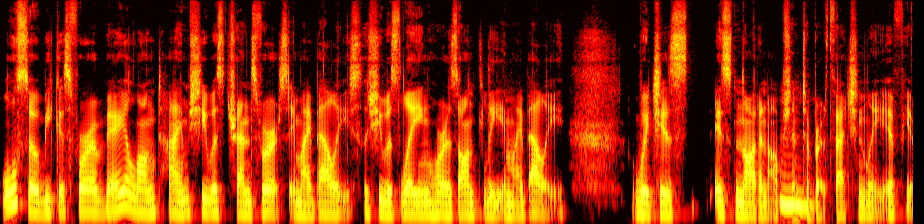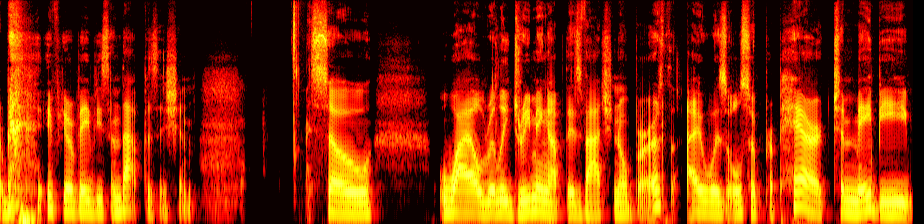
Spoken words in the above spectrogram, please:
Also, because for a very long time, she was transverse in my belly. So she was laying horizontally in my belly, which is is not an option to mm. birth vaginally if your if your baby's in that position. So while really dreaming up this vaginal birth, I was also prepared to maybe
